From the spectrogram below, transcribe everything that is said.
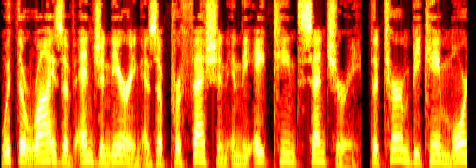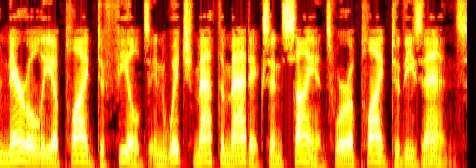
With the rise of engineering as a profession in the 18th century, the term became more narrowly applied to fields in which mathematics and science were applied to these ends.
